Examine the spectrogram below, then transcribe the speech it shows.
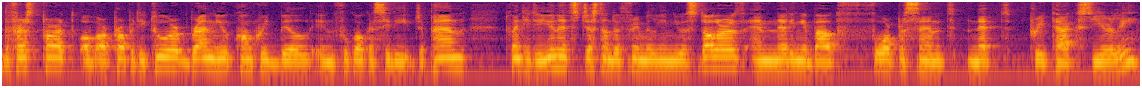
the first part of our property tour. Brand new concrete build in Fukuoka City, Japan. 22 units, just under 3 million US dollars, and netting about 4% net pre tax yearly.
